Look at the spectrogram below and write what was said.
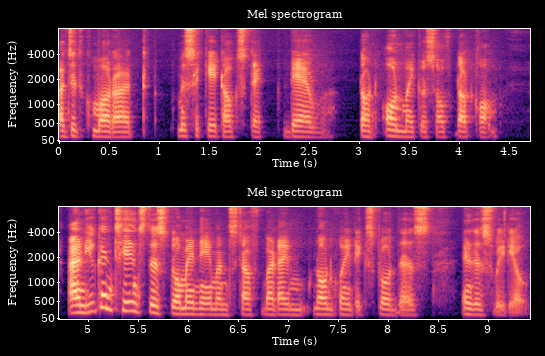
Ajit Kumar at mrktalkstechdev.onmicrosoft.com. And you can change this domain name and stuff, but I'm not going to explore this in this video.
